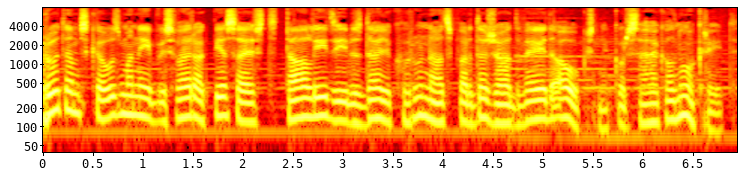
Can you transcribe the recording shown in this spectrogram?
Protams, ka uzmanību visvairāk piesaista tā līdzības daļa, kur runāts par dažādu veidu augsni, kur sēkla nokrīt.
